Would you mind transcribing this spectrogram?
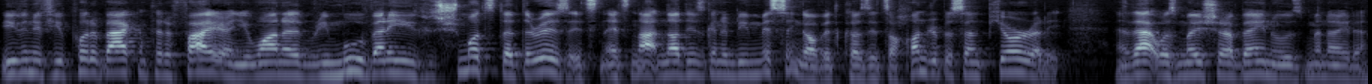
Even if you put it back into the fire and you want to remove any schmutz that there is, it's, it's not nothing's going to be missing of it because it's hundred percent pure already. And that was Moshe Rabbeinu's menaira.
